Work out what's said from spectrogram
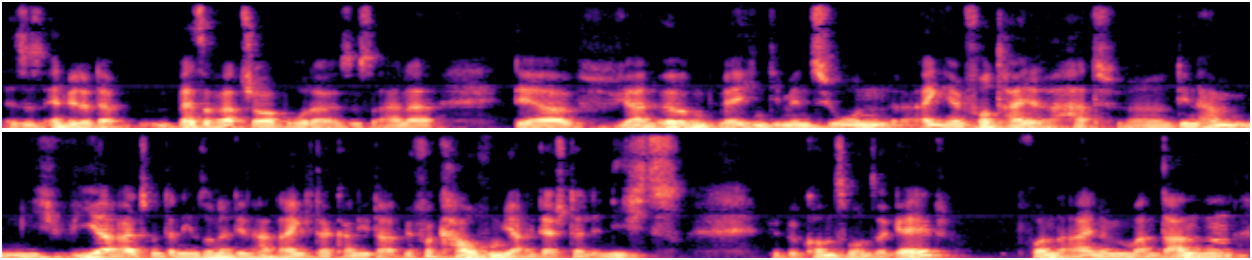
Es ist entweder der bessere Job oder es ist einer, der ja in irgendwelchen Dimensionen eigentlich einen Vorteil hat. Äh, den haben nicht wir als Unternehmen, sondern den hat eigentlich der Kandidat. Wir verkaufen ja an der Stelle nichts. Wir bekommen zwar unser Geld von einem Mandanten,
